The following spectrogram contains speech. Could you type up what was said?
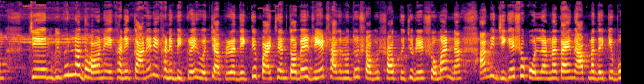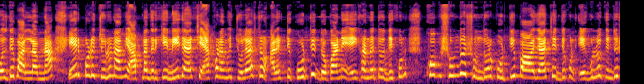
চেন বিভিন্ন ধরনের এখানে কানের এখানে বিক্রয় হচ্ছে আপনারা দেখতে পাচ্ছেন। তবে রেট সাধারণত সব সব কিছু রেট সমান না। আমি জিজ্ঞেসও করলাম না তাই আমি আপনাদেরকে বলতে পারলাম না। এরপরে চলুন আমি আপনাদেরকে নিয়ে যাচ্ছি। এখন আমি চলে আসলাম আরেকটি কুর্তির দোকানে। এইখানে তো দেখুন খুব সুন্দর সুন্দর কুর্তি পাওয়া যাচ্ছে। দেখুন এগুলো কিন্তু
